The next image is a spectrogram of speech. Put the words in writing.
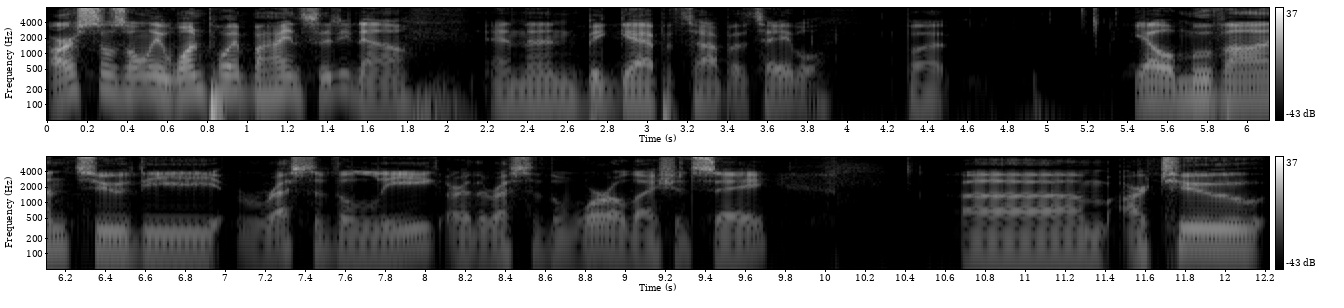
Arsenal's only one point behind City now, and then big gap at the top of the table. But yeah, we'll move on to the rest of the league or the rest of the world, I should say. Um, our two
